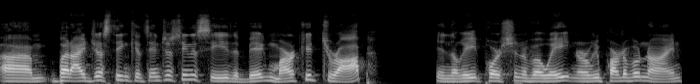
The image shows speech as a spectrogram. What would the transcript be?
Um, but I just think it's interesting to see the big market drop in the late portion of 08 and early part of 09,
